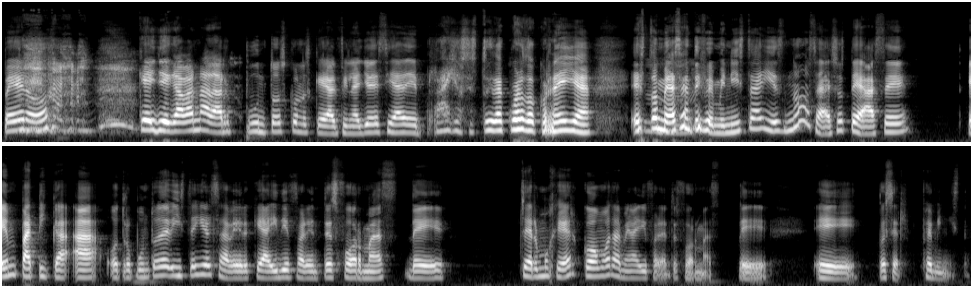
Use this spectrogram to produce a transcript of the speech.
Pero que llegaban a dar puntos con los que al final yo decía de, rayos, estoy de acuerdo con ella, esto me hace antifeminista y es no, o sea, eso te hace empática a otro punto de vista y el saber que hay diferentes formas de ser mujer, como también hay diferentes formas de eh, pues ser feminista.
